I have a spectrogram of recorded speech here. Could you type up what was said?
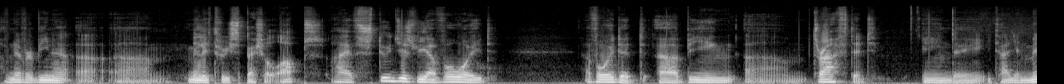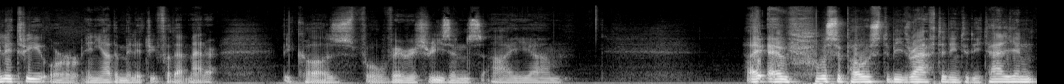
I've never been a, a um, military special ops. I have studiously avoid avoided uh, being um, drafted in the Italian military or any other military for that matter, because for various reasons I. Um, I, I, was supposed to be drafted into the Italian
